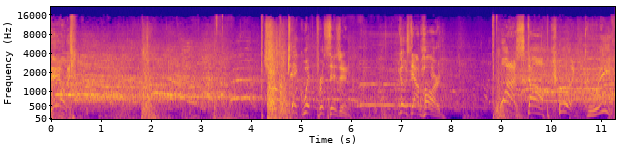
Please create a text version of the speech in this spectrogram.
Nailed it. Kick with precision. Goes down hard. What a stomp. Good grief.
